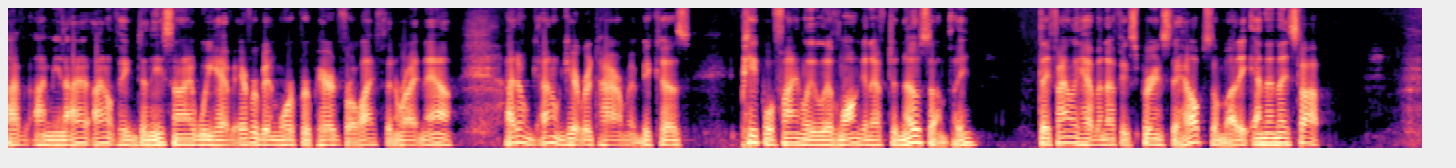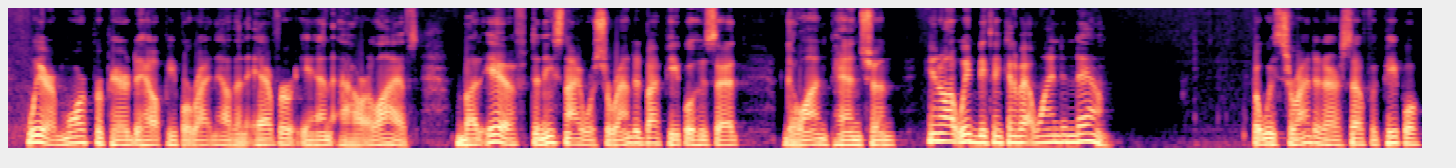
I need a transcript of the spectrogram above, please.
I've, I mean, I, I don't think Denise and I we have ever been more prepared for life than right now. I don't I don't get retirement because people finally live long enough to know something. They finally have enough experience to help somebody, and then they stop. We are more prepared to help people right now than ever in our lives. But if Denise and I were surrounded by people who said, "Go on pension," you know what? We'd be thinking about winding down. But we surrounded ourselves with people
